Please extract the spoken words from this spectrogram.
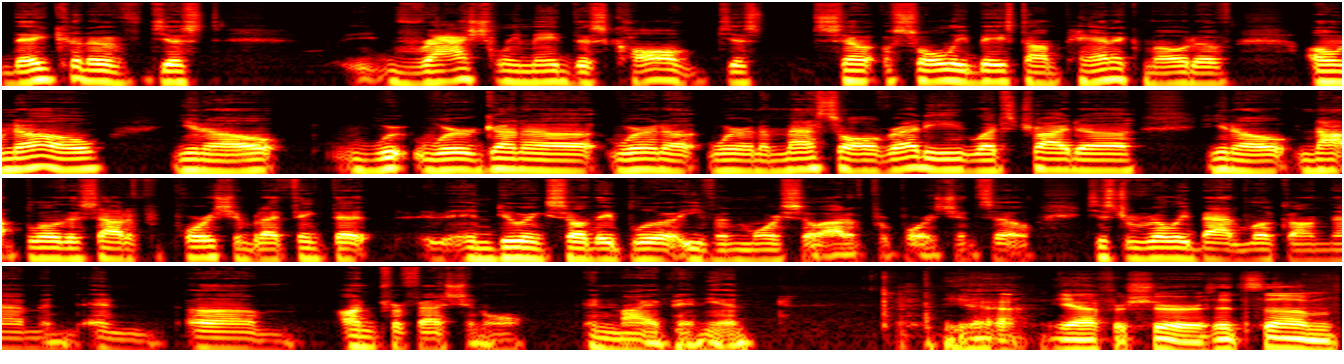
they could have just rashly made this call just so, solely based on panic mode of oh no you know we're, we're gonna we're in a we're in a mess already. Let's try to you know not blow this out of proportion. But i think that in doing so they blew it even more so out of proportion. So just a really bad look on them and and um unprofessional in my opinion yeah yeah for sure it's um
